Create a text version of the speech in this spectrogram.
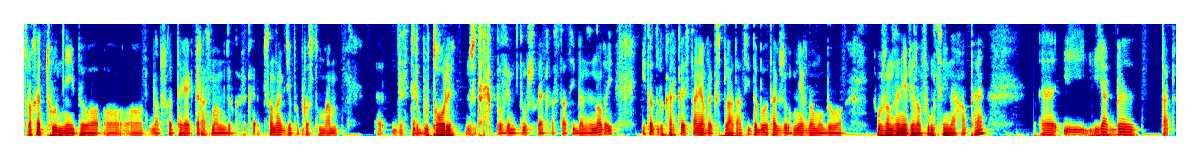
trochę trudniej było o, o na przykład tak jak teraz mam drukarkę Epsona, gdzie po prostu mam dystrybutory, że tak powiem, tuszu, jak na stacji benzynowej i ta drukarka jest tania w eksploatacji. To było tak, że u mnie w domu było urządzenie wielofunkcyjne HP e, i jakby tak,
